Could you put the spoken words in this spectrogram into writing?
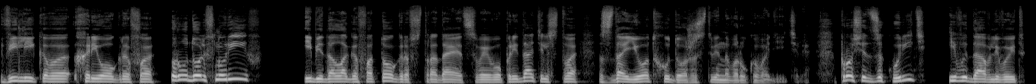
великого хореографа Рудольф Нуриев? и бедолага-фотограф страдает своего предательства, сдает художественного руководителя. Просит закурить и выдавливает.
